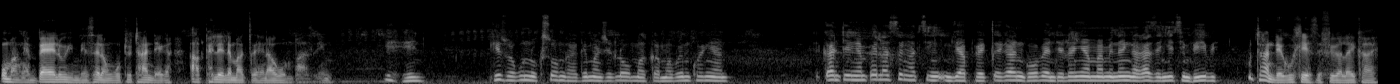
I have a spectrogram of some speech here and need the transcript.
Uma ngempela uyimisela ngokuthi uthandeka aphelele emagcena akumbazini Yeheni. Ngizwa kunokusonga ke manje kulowo magama kwemkhwenyana. Kanti ngempela sengathi ngiyabhecekani ngoba ndelwe nyama mina ngingakaze ngithi mbibi. uthandeka uhlezi efika la ekhaya.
